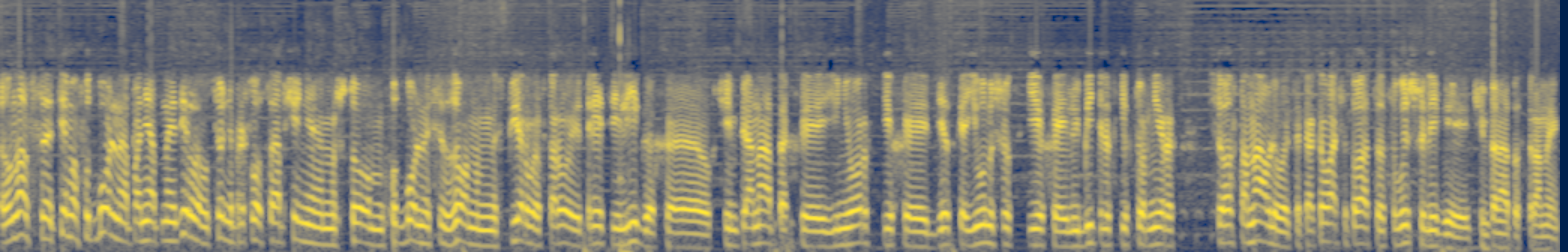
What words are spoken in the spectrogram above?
у нас э, тема футбольная, понятное дело. Вот сегодня пришло сообщение, что футбольный сезон в первой, второй и третьей лигах, э, в чемпионатах э, юниорских, детско-юношеских, любительских турнирах все останавливается. Какова ситуация с высшей лигой чемпионата страны?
